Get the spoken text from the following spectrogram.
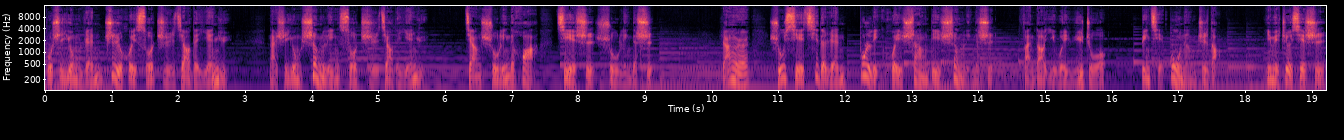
不是用人智慧所指教的言语，乃是用圣灵所指教的言语，将属灵的话解释属灵的事。然而属血气的人不领会上帝圣灵的事，反倒以为愚拙，并且不能知道，因为这些事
